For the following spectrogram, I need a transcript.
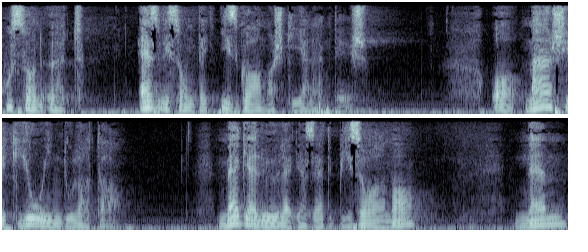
25. Ez viszont egy izgalmas kijelentés. A másik jó indulata, megelőlegezett bizalma nem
